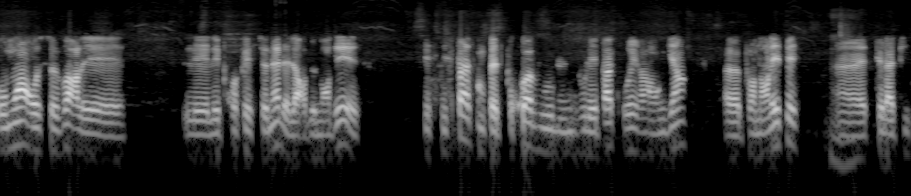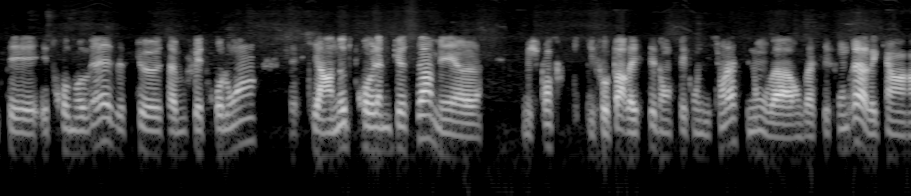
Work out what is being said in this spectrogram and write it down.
au moins recevoir les, les, les professionnels et leur demander qu'est-ce qui se passe en fait. Pourquoi vous ne voulez pas courir à Anguin euh, pendant l'été? Euh, Est-ce que la piste est, est trop mauvaise? Est-ce que ça vous fait trop loin? Est-ce qu'il y a un autre problème que ça? Mais euh, mais je pense qu'il faut pas rester dans ces conditions-là, sinon on va on va s'effondrer avec un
